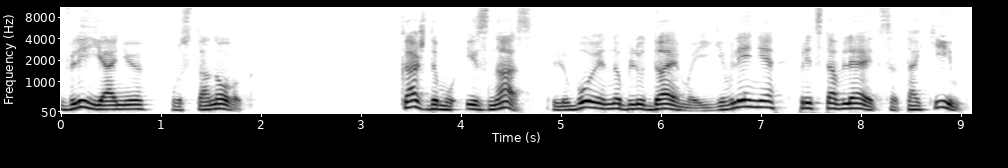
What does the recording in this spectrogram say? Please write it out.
влиянию установок. Каждому из нас любое наблюдаемое явление представляется таким,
